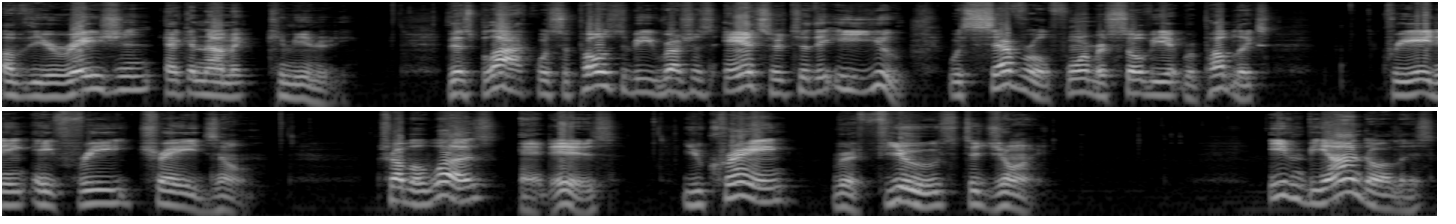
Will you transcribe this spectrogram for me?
of the Eurasian Economic Community. This bloc was supposed to be Russia's answer to the EU, with several former Soviet republics creating a free trade zone. Trouble was, and is, Ukraine refused to join. Even beyond all this,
